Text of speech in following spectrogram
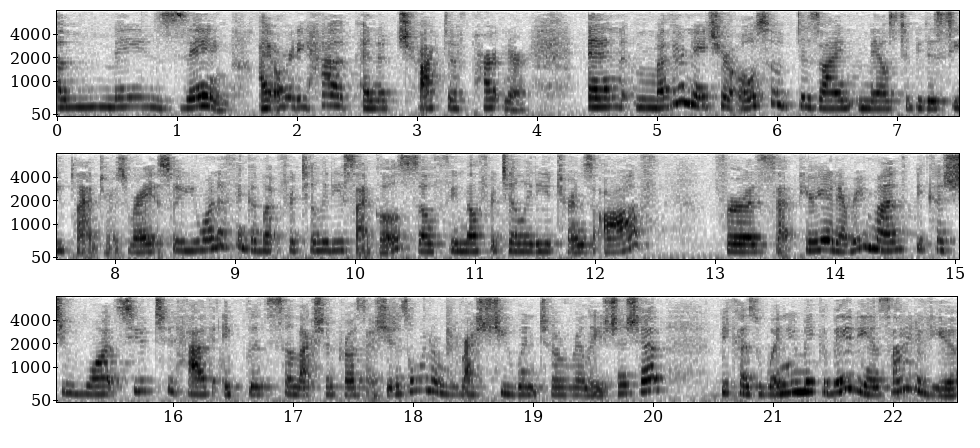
amazing. I already have an attractive partner. And Mother Nature also designed males to be the seed planters, right? So you want to think about fertility cycles. So female fertility turns off for a set period every month because she wants you to have a good selection process. She doesn't want to rush you into a relationship because when you make a baby inside of you,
